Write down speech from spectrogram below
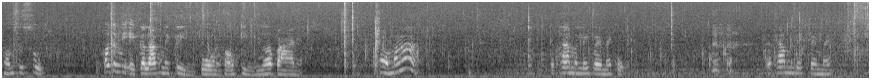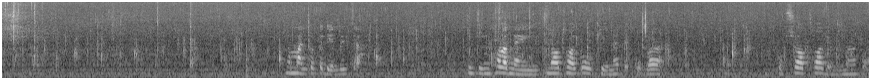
หอมสุดๆเขาจะมีเอกลักษณ์ในกลิ่นตัวของเขากลิ่นเนื้อปลาเนี่ย หอมมาก กระทะมันเล็กไปไหมกบกระทะมันเล็กไปไหม น้ำมันก็กระเด็นด้วยจ้ะจริงๆทอดในหม้อทอดก็โอเคนะแต่กบว่ากบชอบทอดแบบนี้มากกว่า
